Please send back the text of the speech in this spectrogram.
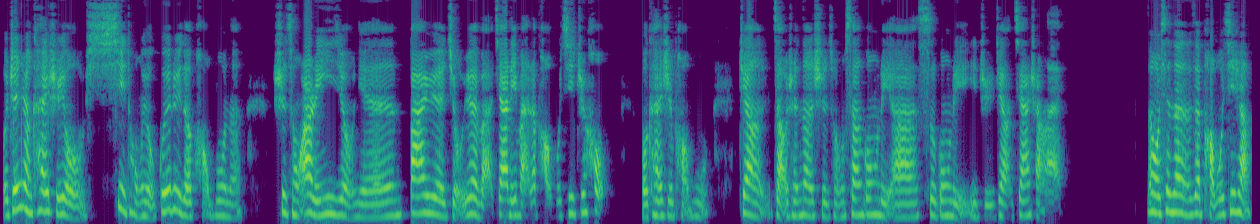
我真正开始有系统、有规律的跑步呢，是从二零一九年八月、九月吧，家里买了跑步机之后，我开始跑步。这样早晨呢，是从三公里啊、四公里一直这样加上来。那我现在呢，在跑步机上，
